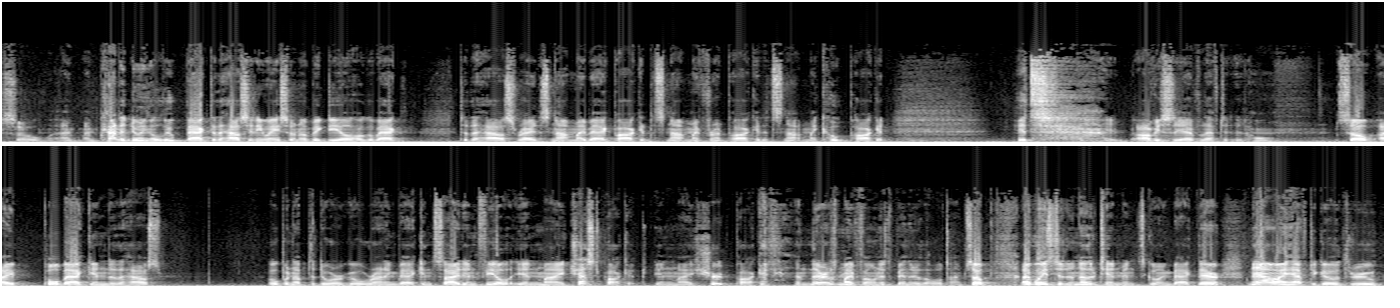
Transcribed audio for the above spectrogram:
So i'm, I'm kind of doing a loop back to the house anyway so no big deal. I'll go back to the house right? It's not in my back pocket. It's not in my front pocket. It's not in my coat pocket. It's obviously I've left it at home. So I pull back into the house, open up the door, go running back inside, and feel in my chest pocket, in my shirt pocket, and there's my phone. It's been there the whole time. So I've wasted another 10 minutes going back there. Now I have to go through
